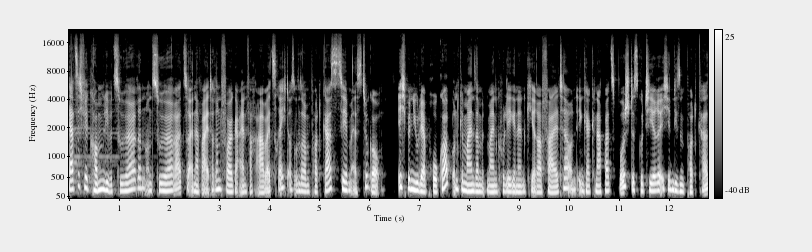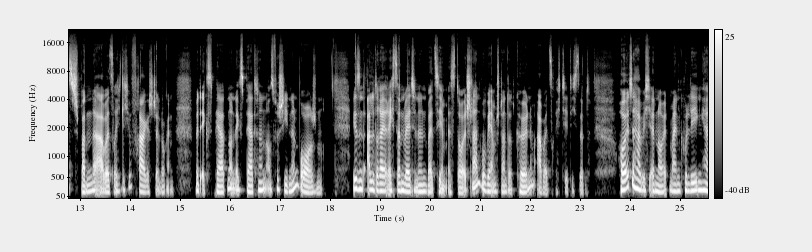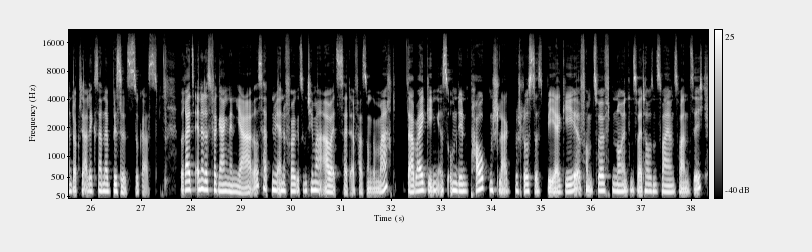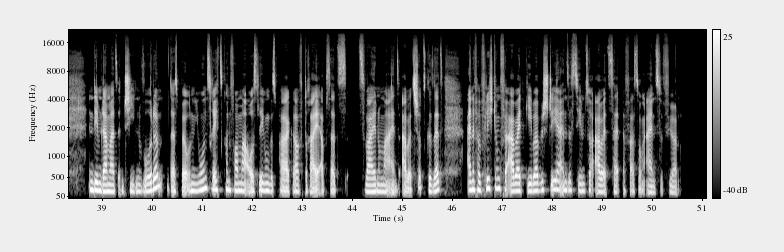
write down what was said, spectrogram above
Herzlich willkommen, liebe Zuhörerinnen und Zuhörer, zu einer weiteren Folge Einfach Arbeitsrecht aus unserem Podcast CMS 2 Go. Ich bin Julia Prokop und gemeinsam mit meinen Kolleginnen Kira Falter und Inka Knappertsbusch diskutiere ich in diesem Podcast spannende arbeitsrechtliche Fragestellungen mit Experten und Expertinnen aus verschiedenen Branchen. Wir sind alle drei Rechtsanwältinnen bei CMS Deutschland, wo wir am Standort Köln im Arbeitsrecht tätig sind. Heute habe ich erneut meinen Kollegen Herrn Dr. Alexander Bissels zu Gast. Bereits Ende des vergangenen Jahres hatten wir eine Folge zum Thema Arbeitszeiterfassung gemacht Dabei ging es um den Paukenschlagbeschluss des BAG vom 12.09.2022, in dem damals entschieden wurde, dass bei unionsrechtskonformer Auslegung des Paragraph 3 Absatz 2 Nummer 1 Arbeitsschutzgesetz eine Verpflichtung für Arbeitgeber bestehe, ein System zur Arbeitszeiterfassung einzuführen.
